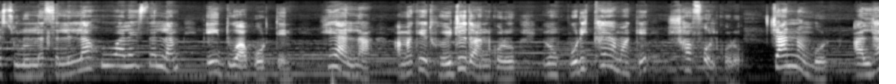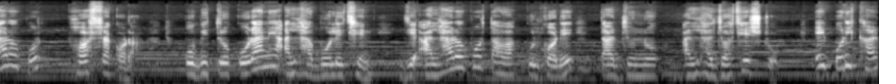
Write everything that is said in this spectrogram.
রসুল্লাহ সাল্লাহু আলাইসাল্লাম এই দোয়া পড়তেন, হে আল্লাহ, আমাকে ধৈর্য দান করো এবং পরীক্ষায় আমাকে সফল করো। চার নম্বর, আল্লাহর ওপর ভরসা করা। পবিত্র কোরআনে আল্লাহ বলেছেন যে আল্লাহর ওপর তাওয়াক্কুল করে, তার জন্য আল্লাহ যথেষ্ট। এই পরীক্ষার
